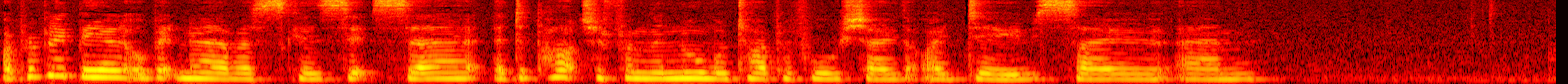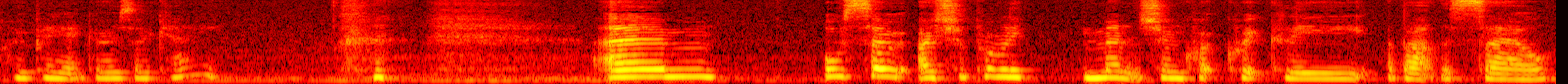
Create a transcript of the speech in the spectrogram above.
I'll probably be a little bit nervous because it's uh, a departure from the normal type of haul show that I do, so um, hoping it goes okay. um, also, I should probably mention quite quickly about the sale.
